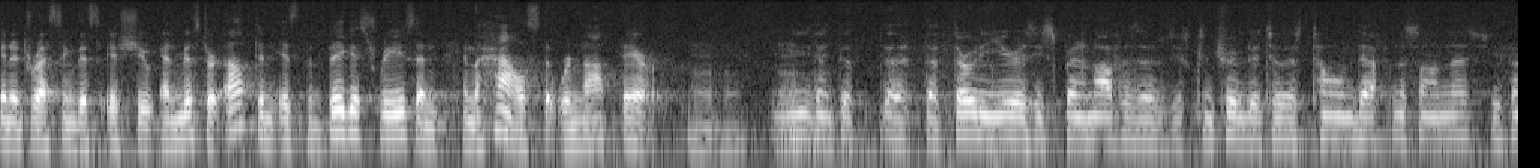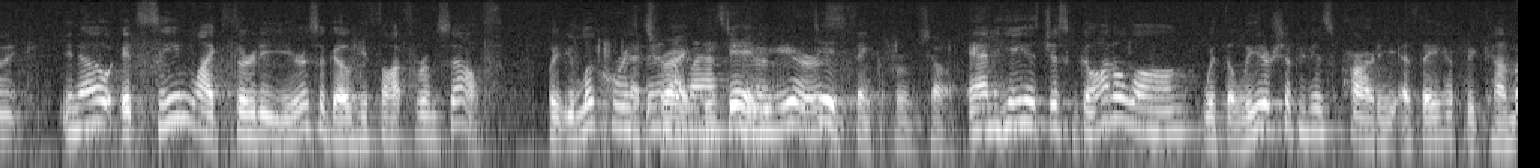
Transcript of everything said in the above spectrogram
in addressing this issue. And Mr. Upton is the biggest reason in the House that we're not there. Do you mm-hmm. think that the, the 30 years he spent in office has just contributed to his tone deafness on this, you think? You know, it seemed like 30 years ago he thought for himself. But you look where he's That's been right. the last he did. few years. He did think for himself. And he has just gone along with the leadership of his party as they have become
